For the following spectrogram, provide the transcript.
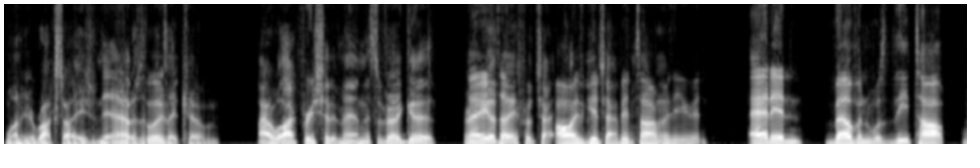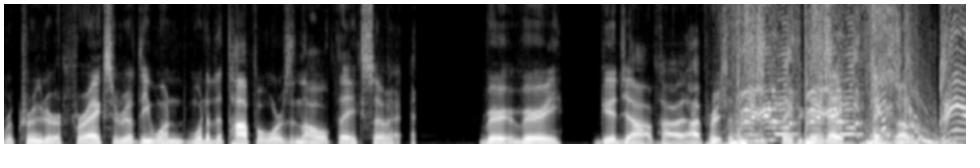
one of your rock star agents. Yeah, President absolutely. Take care of them. Um, all right. Well, I appreciate it, man. This is very good. Very Hey, good. Thanks for chatting. Always good to chatting spend time with you. And add in, Melvin was the top recruiter for Exit Realty. He won one of the top awards in the whole thing. So, very, very good job. All right. I appreciate it. Thanks again. Hey, thanks, Melvin. Clear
